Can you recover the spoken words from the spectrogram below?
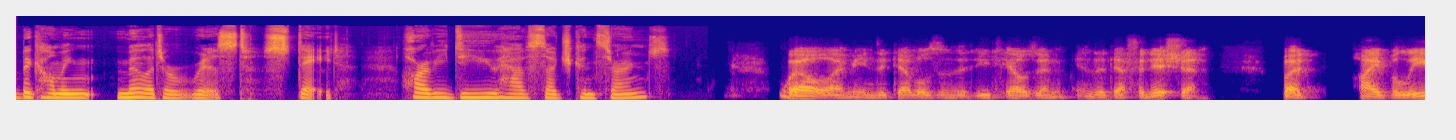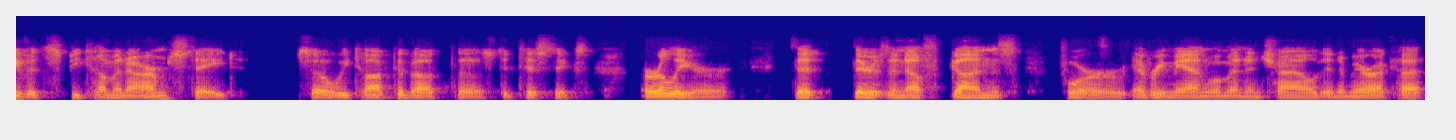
becoming militarist state. Harvey, do you have such concerns? Well, I mean, the devil's in the details in, in the definition, but I believe it's become an armed state. So we talked about the statistics earlier that there's enough guns for every man, woman, and child in America,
